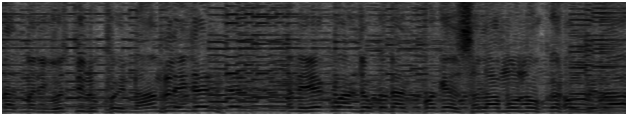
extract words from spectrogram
કદાચ મારી વસ્તીનું કોઈ નામ લઈ જાય ને, અને એકવાર જો કદાચ પગે સલામો ન કરાવ બેટા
